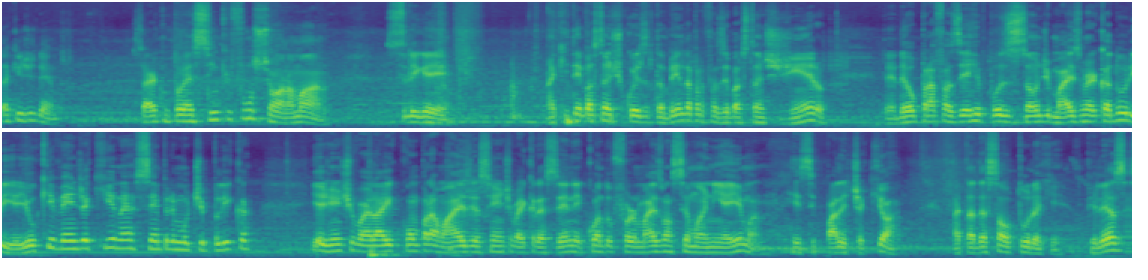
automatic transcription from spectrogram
daqui de dentro, certo? Então é assim que funciona, mano, se liga aí. Aqui tem bastante coisa também, dá pra fazer bastante dinheiro, entendeu? Pra fazer reposição de mais mercadoria. E o que vende aqui, né, sempre multiplica e a gente vai lá e compra mais e assim a gente vai crescendo. E quando for mais uma semaninha aí, mano, esse pallet aqui, ó, vai estar tá dessa altura aqui, beleza?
